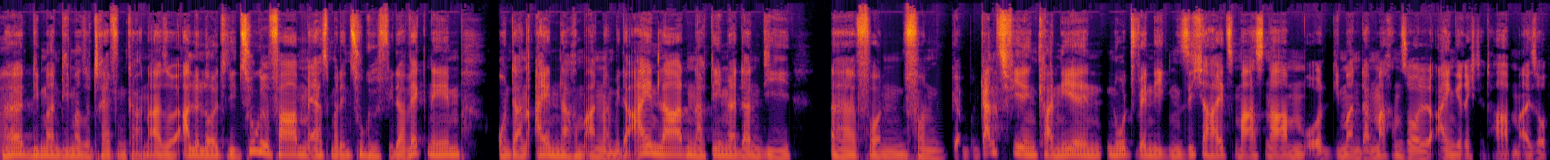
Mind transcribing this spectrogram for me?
ne, die, man, die man so treffen kann. Also alle Leute, die Zugriff haben, erstmal den Zugriff wieder wegnehmen und dann einen nach dem anderen wieder einladen, nachdem er dann die äh, von, von ganz vielen Kanälen notwendigen Sicherheitsmaßnahmen, die man dann machen soll, eingerichtet haben. Also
